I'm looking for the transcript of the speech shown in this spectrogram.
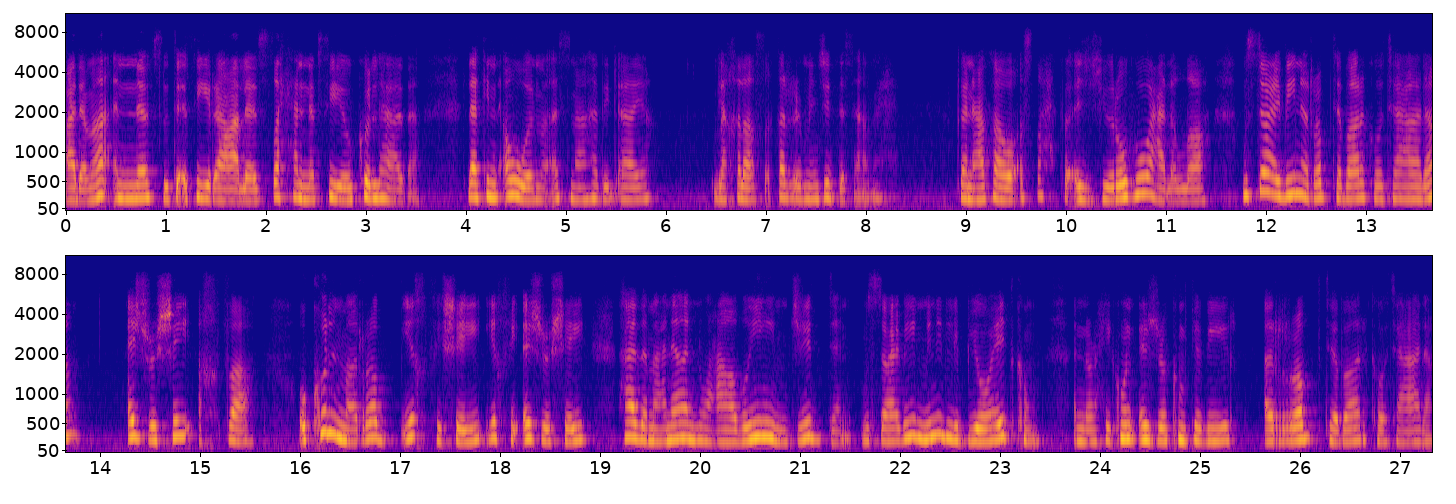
على ماء النفس وتأثيره على الصحة النفسية وكل هذا. لكن أول ما أسمع هذه الآية لا خلاص أقرر من جد أسامح. فإن عفا وأصلح فأجره على الله. مستوعبين الرب تبارك وتعالى؟ أجر الشيء أخفاه. وكل ما الرب يخفي شيء يخفي أجر شيء هذا معناه أنه عظيم جدا. مستوعبين من اللي بيوعدكم أنه راح يكون أجركم كبير؟ الرب تبارك وتعالى.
